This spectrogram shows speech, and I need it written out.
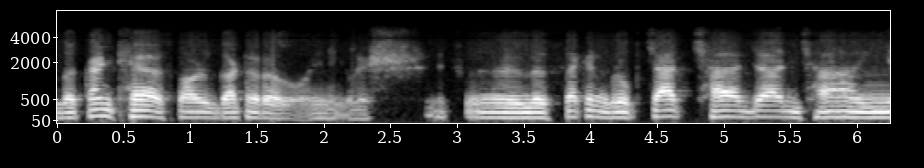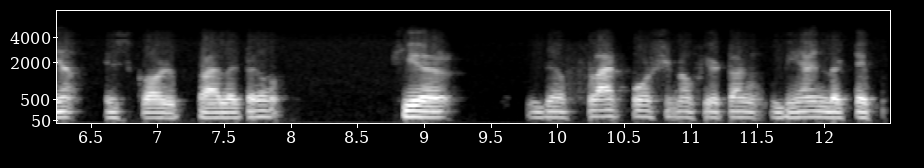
the kanthya is called guttural in English. It's uh, the second group cha cha ja ja nya is called palatal. Here, the flat portion of your tongue behind the tip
